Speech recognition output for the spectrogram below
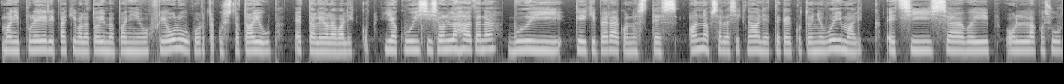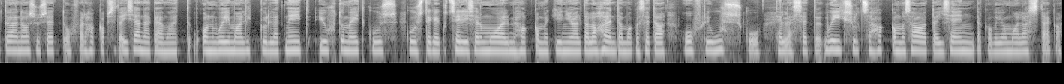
manipuleerib vägivalla toimepanija ohvri olukorda, kus ta tajub, et tal ei ole valikut. ja kui siis on lähedane või keegi perekonnast, kes annab selle signaali, et tegelikult on ju võimalik, et siis äh, võib olla ka suur tõenäosus, et ohver hakkab seda ise nägema, et on võimalik küll, et neid juhtumeid, kus, kus tegelikult sellisel moel me hakkamegi nii-öelda lahendama ka seda ohvri usku sellesse, et võiks üldse hakkama saada iseendaga või oma lastega.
